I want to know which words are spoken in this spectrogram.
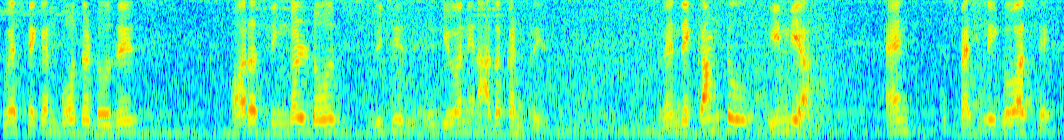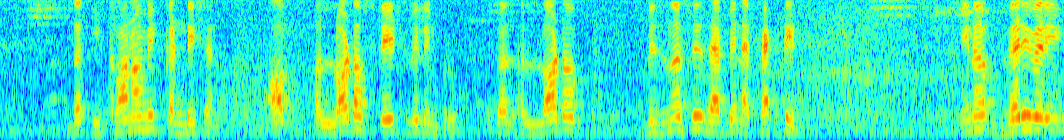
who has taken both the doses or a single dose which is given in other countries. When they come to India and especially Goa state, the economic condition of a lot of states will improve because a lot of businesses have been affected in a very very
